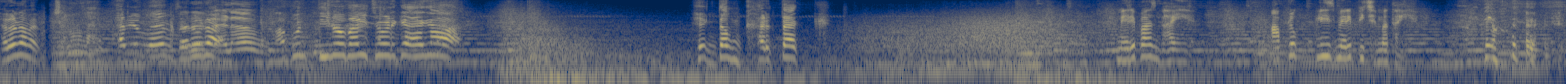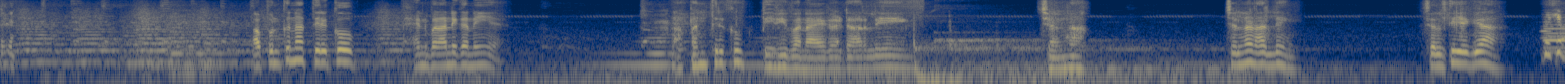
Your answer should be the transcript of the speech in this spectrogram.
चलो ना मैम। चलो ना मैम। अरे मैम सुनो ना। मैडम। अपन तीनों भाई छोड़ के आएगा। एकदम घर तक। मेरे पास भाई है। आप लोग प्लीज़ मेरे पीछे मत आइए। अपन को ना तेरे को बहन बनाने का नहीं है। अपन तेरे को बेबी बनाएगा डार्लिंग चलना। चलना डार्लिंग चलती है क्या? देखिए।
